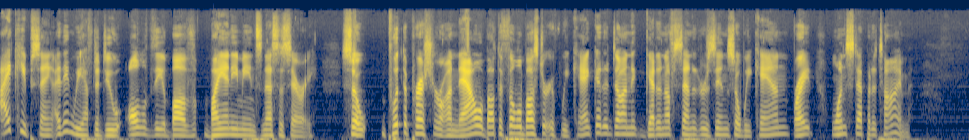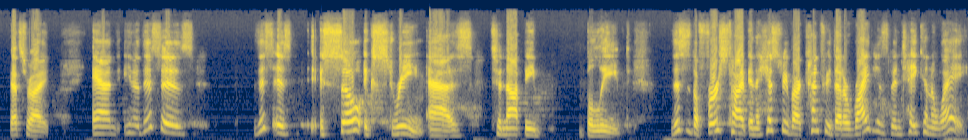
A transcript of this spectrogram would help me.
I keep saying I think we have to do all of the above by any means necessary. So put the pressure on now about the filibuster. If we can't get it done, get enough senators in so we can, right? One step at a time. That's right. And you know, this is this is, is so extreme as to not be believed. This is the first time in the history of our country that a right has been taken away,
